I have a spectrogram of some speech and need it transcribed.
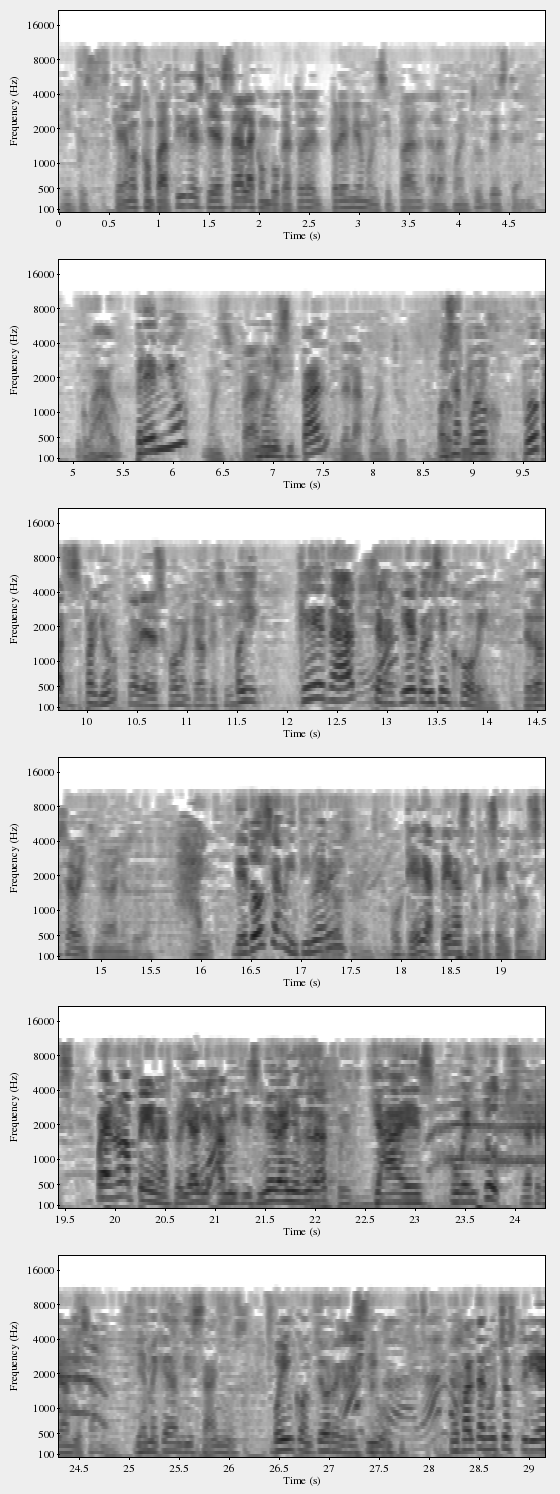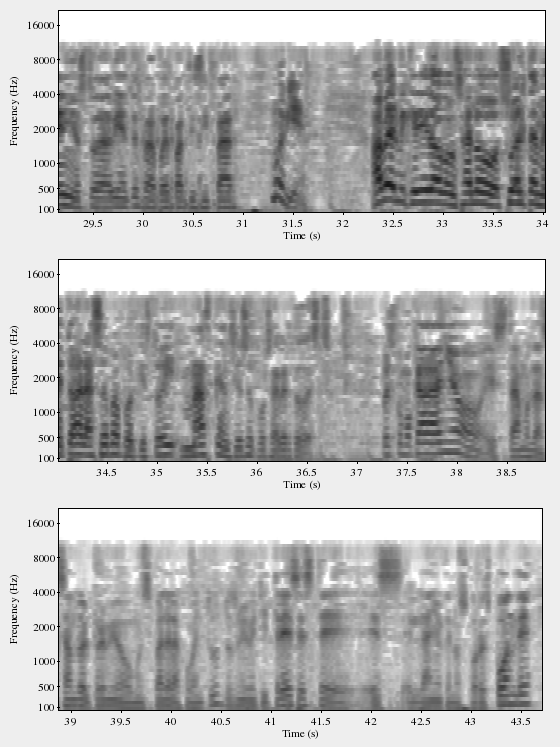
Y pues queremos compartirles que ya está la convocatoria del Premio Municipal a la Juventud de este año. Wow. Premio Municipal municipal. de la Juventud. O sea, 2020. ¿puedo, ¿puedo participar yo? Todavía eres joven, claro que sí. Oye, ¿qué edad se refiere cuando dicen joven? De 12 a 29 años de edad. Ay, ¿de 12 a 29? De 12 a 29. Ok, apenas empecé entonces. Bueno, no apenas, pero ya a mis 19 años de edad, pues ya es juventud. Ya te quedan 10 años. Ya me quedan 10 años. Voy en conteo regresivo. Me faltan muchos trienios todavía antes para poder participar. Muy bien. A ver, mi querido Gonzalo, suéltame toda la sopa porque estoy más que ansioso por saber todo esto. Pues como cada año estamos lanzando el Premio Municipal de la Juventud 2023, este es el año que nos corresponde.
